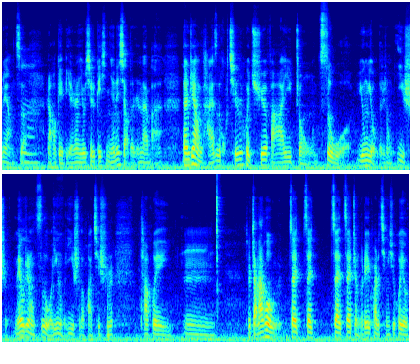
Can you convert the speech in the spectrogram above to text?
那样子，然后给别人，尤其是给年龄小的人来玩。但这样的孩子其实会缺乏一种自我拥有的这种意识，没有这种自我拥有意识的话，其实他会嗯，就长大后在在在在整个这一块的情绪会有，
